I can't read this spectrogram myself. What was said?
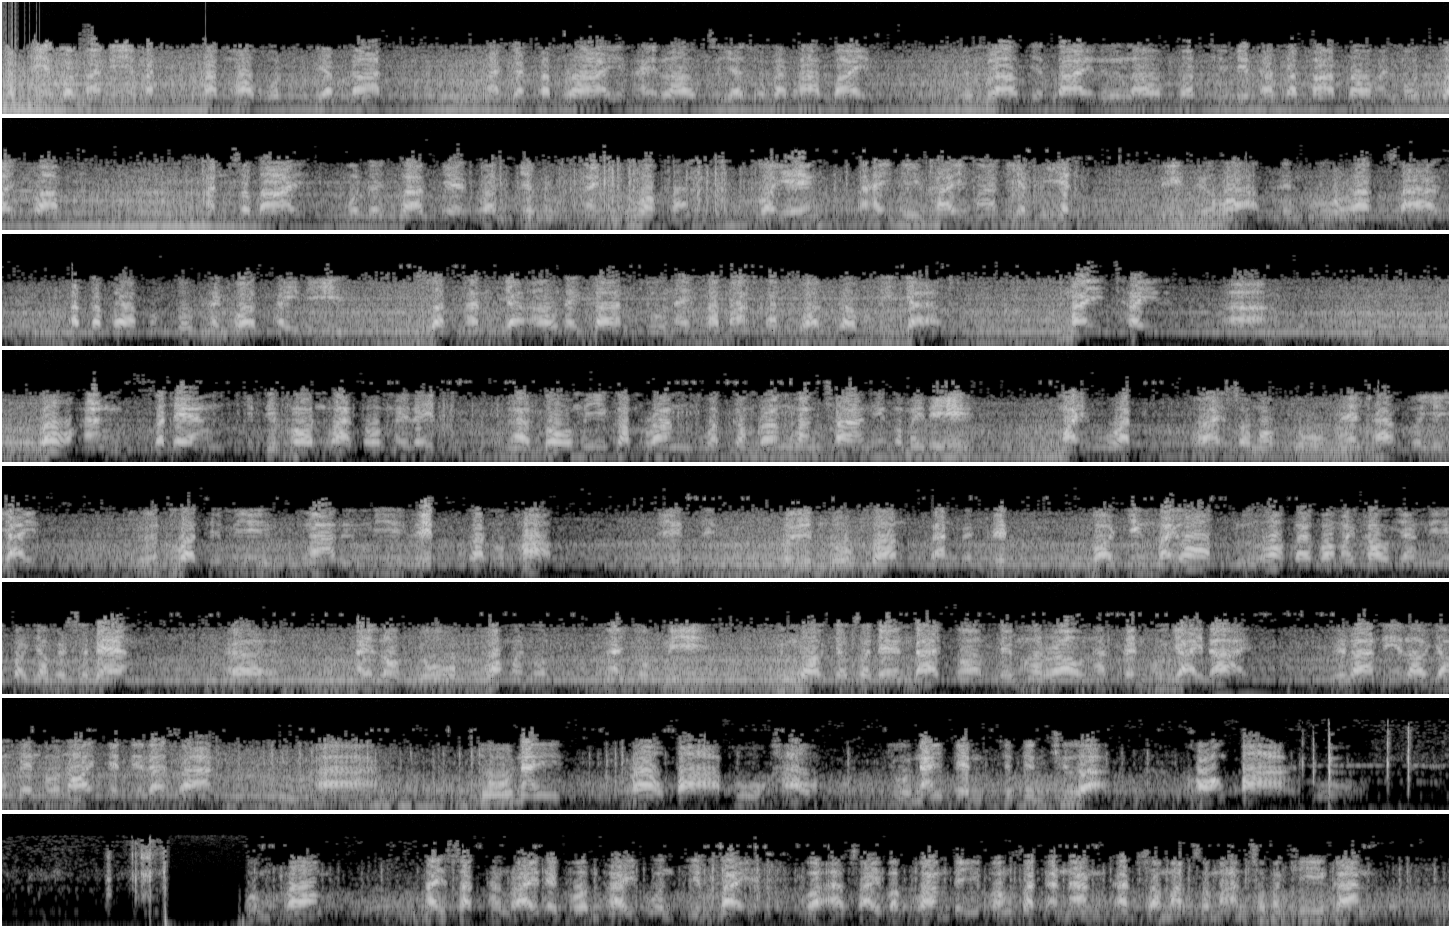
คนนี้สมัยนี้มันทำอาวุธเดียบกาดอาจจะทำลายให้เราเสียสุขภาพไป ถึงเราจะตายหรือเราหมดชีวิตอัตภาพเราให้หมดด้วยความอันสบาย หมดด้วยความแก่ความเจ็บในตัวของตัวเองไม่ให้มีใครมาเบียดเบียนนี่ถือว่าเป็นผู้รักษาอัตภาพของตนให้ปลอดภัยดีสัตว์นั้นจะเอาในการอยู่ในธรรมะคำสอนพระพุทธเจ้าไม่ใช่อ่าโอหังแสดงอิทธิพลว่าโตไม่ฤทธิ์ โตมีกำลังอวดกำลังวังชานี่ก็ไม่ดี ไม่อวดขอให้สงบอยู่แม้ช้างตัวใหญ่ๆหรือตัวที่มีงาหรือมีฤทธิ์กานุภาพที่ปืนลูกศรกันเป็นฤทธิ์ก็ยิงไม่ออกหรือออกแล้วก็ไม่เข้าอย่างนี้ก็จะไปแสดง เออให้หลบอยู่เพราะมนุษย์ในยุคนี้ ถึงเราจะแสดงได้ก่อนแต่เมื่อเรานั้นเป็นผู้ใหญ่ได้ เวลานี้เรายังเป็นผู้น้อยเป็นเดรัจฉานอยู่ในเราป่าภูเขา อยู่ในเป็นจะเป็นเชื่อของป่าคุ้มครองให้สัตว์ทั้งหลายได้พ้นภัยพ้นพิษไปก็อาศัยว่าความดีของสัตว์อันนั้นอันสมัครสมานสมัคคีกัน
